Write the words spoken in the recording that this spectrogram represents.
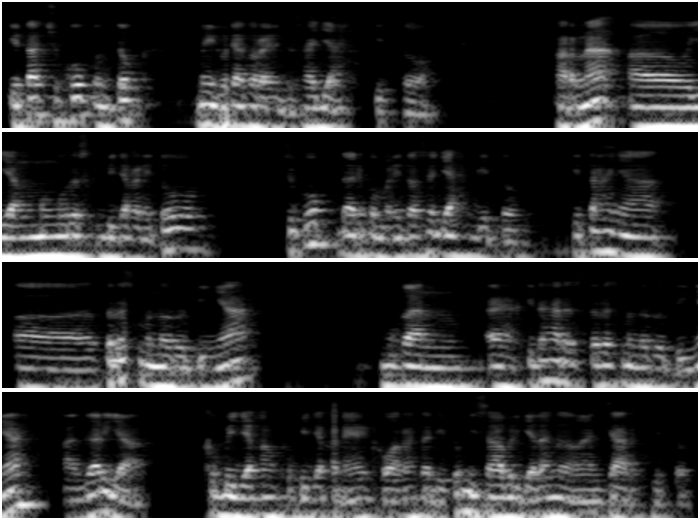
kita cukup untuk mengikuti aturan itu saja gitu. Karena uh, yang mengurus kebijakan itu cukup dari pemerintah saja gitu. Kita hanya uh, terus menurutinya, bukan eh kita harus terus menurutinya agar ya kebijakan-kebijakan yang keluarkan tadi itu bisa berjalan dengan lancar gitu.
